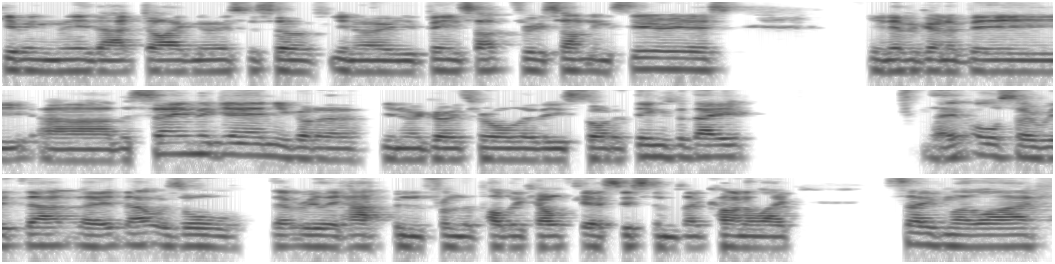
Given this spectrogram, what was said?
giving me that diagnosis of you know you've been through something serious. You're never going to be uh, the same again. You got to you know go through all of these sort of things. But they they also with that they, that was all that really happened from the public healthcare systems. They kind of like saved my life.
